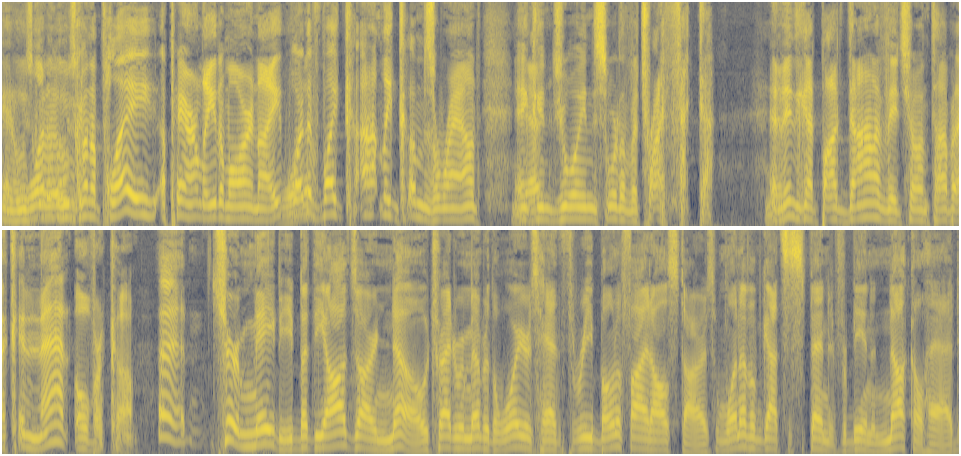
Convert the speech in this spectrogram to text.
And who's going of who's them- going to play apparently tomorrow night? One What of- if Mike Conley comes around and Yep. can join sort of a trifecta? And then you got Bogdanovich on top of that. Can that overcome? Uh, sure, maybe, but the odds are no. Try to remember the Warriors had three bona fide All Stars. One of them got suspended for being a knucklehead,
